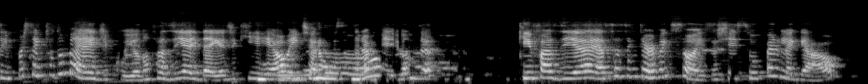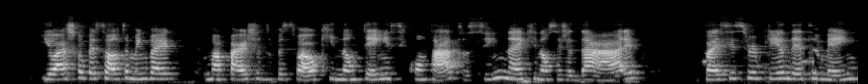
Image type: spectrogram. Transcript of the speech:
100% do médico, e eu não fazia ideia de que realmente era um fisioterapeuta que fazia essas intervenções. Achei super legal. E eu acho que o pessoal também vai, uma parte do pessoal que não tem esse contato, assim, né, que não seja da área, vai se surpreender também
